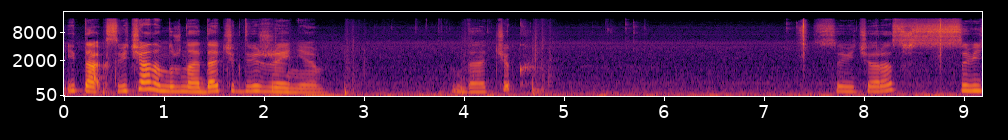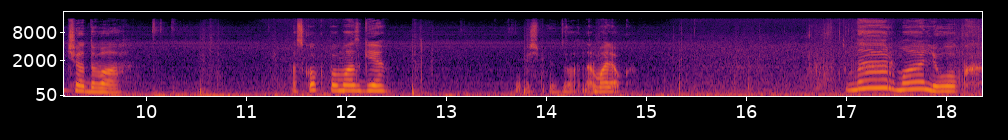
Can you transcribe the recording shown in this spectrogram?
Итак, свеча нам нужна, датчик движения. Датчик. Свеча раз, свеча два. А сколько по мозге? 82. Нормалек. Нормалек.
